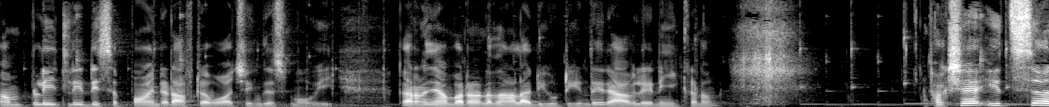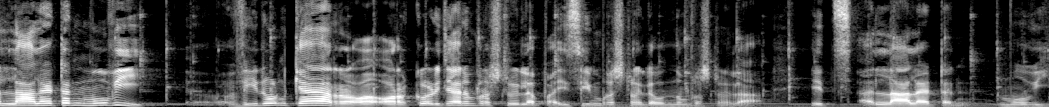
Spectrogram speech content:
completely disappointed after watching this movie കാരണം ഞാൻ പറഞ്ഞ നാളെ ഡ്യൂട്ടി ഉണ്ട് രാവിലെ എണീക്കണം. പക്ഷേ it's a Lalettan movie we don't care ഉറക്കമൊഴിച്ചാലും പ്രശ്നമില്ല പൈസയും പ്രശ്നമില്ല ഒന്നും പ്രശ്നമില്ല. ഇറ്റ്സ് എ ലാലേട്ടൻ മൂവി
